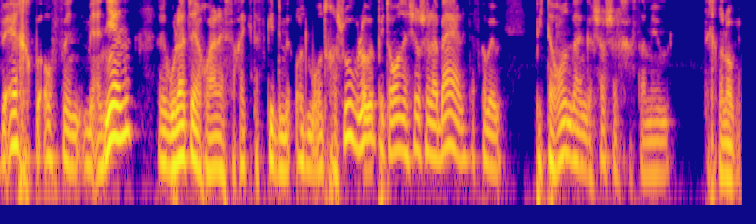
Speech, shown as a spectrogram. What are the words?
ואיך באופן מעניין רגולציה יכולה לשחק תפקיד מאוד מאוד חשוב לא בפתרון ישיר של הבעיה אלא דווקא בפתרון והנגשה של חסמים טכנולוגיים.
